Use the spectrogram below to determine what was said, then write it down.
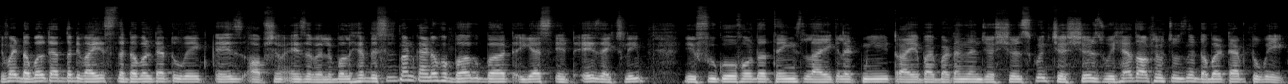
If I double tap the device, the double tap to wake is option is available here. This is not kind of a bug, but yes, it is actually if you go for the things like let me try by buttons and gestures quick gestures we have the option of choosing the double tap to wake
